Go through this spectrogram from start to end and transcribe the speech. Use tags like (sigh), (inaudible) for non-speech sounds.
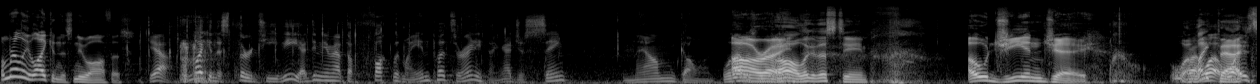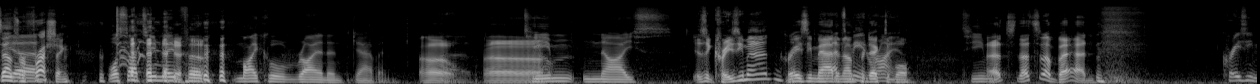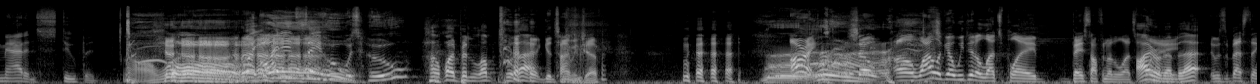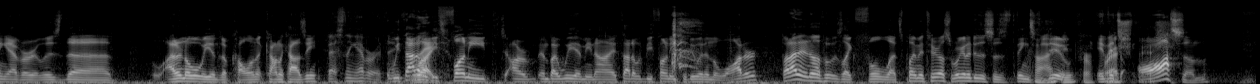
I'm really liking this new office. Yeah, I'm liking this third TV. I didn't even have to fuck with my inputs or anything. I just sync, and now I'm going. Well, that was All right. Oh, look at this team. OG and J. Ooh, I Right, like what- that. what It is sounds the, uh, refreshing. What's our team name for (laughs) Michael, Ryan, and Gavin? Oh. Uh, team Nice. Is it Crazy Mad? Crazy, mad, That's and unpredictable. Team. That's that's not bad. (laughs) Crazy, mad, and stupid. Oh, (laughs) whoa. Like, I didn't say who was who. How have I been lumped with that? (laughs) Good timing, Geoff. (laughs) All right. So uh, a while ago, we did a Let's Play based off another Let's Play. I remember that. It was the best thing ever. It was the, I don't know what we ended up calling it, kamikaze. Best thing ever, I think. We thought it would be funny, to, or, and by we I mean I thought it would be funny to do it in the water, but I didn't know if it was like full Let's Play material. So we're gonna do this as things to do. for If fresh it's fish. awesome,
